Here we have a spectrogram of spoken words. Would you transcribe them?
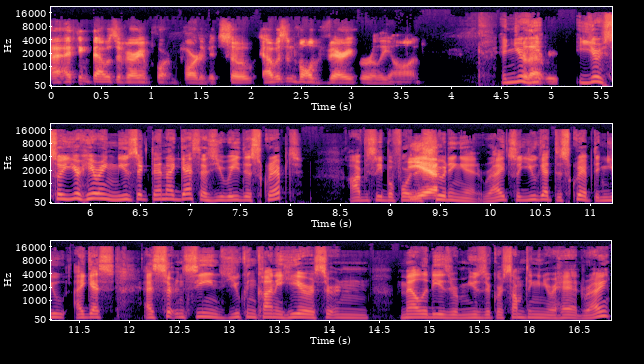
I, I think that was a very important part of it. So I was involved very early on. And you're you're so you're hearing music then, I guess, as you read the script. Obviously, before they're Yeah. shooting it, right? So you get the script, and you, I guess, as certain scenes, you can kind of hear certain melodies or music or something in your head, right?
